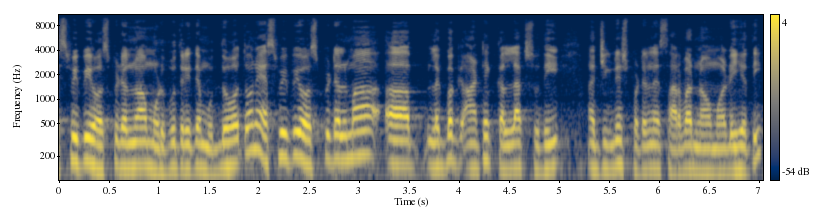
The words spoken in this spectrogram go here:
એસપીપી હોસ્પિટલનો આ મૂળભૂત રીતે મુદ્દો હતો અને એસપીપી હોસ્પિટલમાં લગભગ આઠેક કલાક સુધી જિગ્નેશ પટેલને સારવાર ન મળી હતી.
